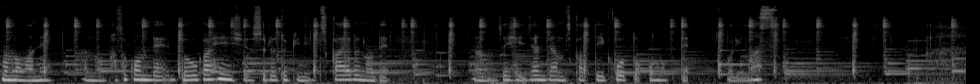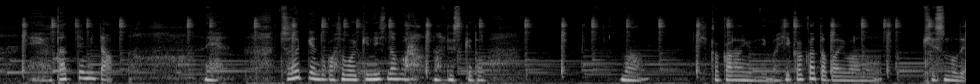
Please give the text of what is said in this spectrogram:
ものはねあのパソコンで動画編集する時に使えるのであのぜひじゃんじゃん使っていこうと思っております、歌ってみた。ね。著作権とかすごい気にしながらなんですけど。まあ引っかからんように、まあ、引っかかった場合はあの消すので。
